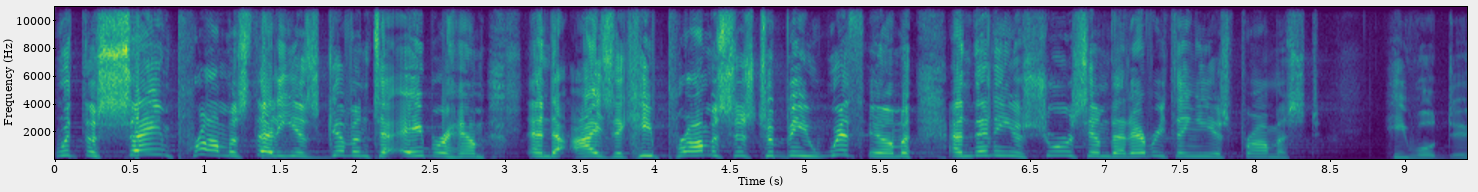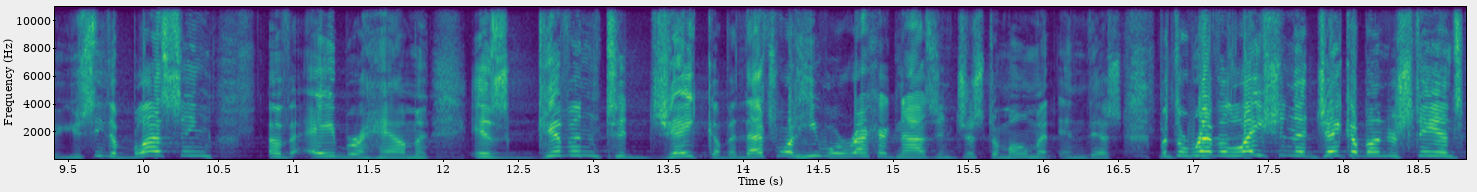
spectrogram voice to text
with the same promise that he has given to Abraham and to Isaac. He promises to be with him, and then he assures him that everything he has promised he will do. You see, the blessing of Abraham is given to Jacob, and that's what he will recognize in just a moment in this. But the revelation that Jacob understands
